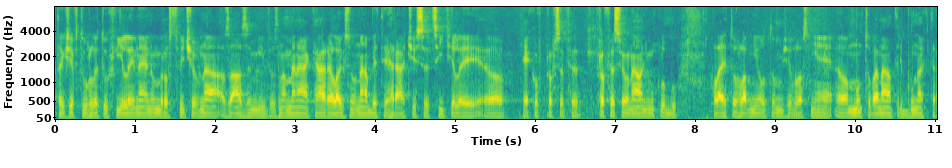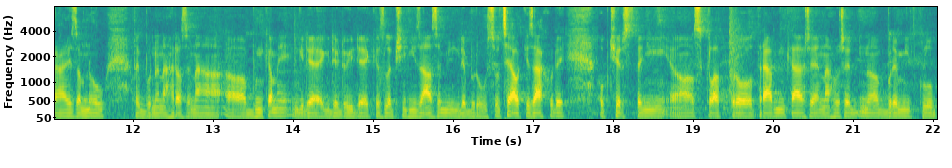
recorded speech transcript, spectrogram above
Takže v tuhle tu chvíli nejenom rozcvičovna a zázemí, to znamená jaká relax aby ty hráči se cítili jako v profesionálním klubu, ale je to hlavně o tom, že vlastně montovaná tribuna, která je za mnou, tak bude nahrazená buňkami, kde, kde dojde ke zlepšení zázemí, kde budou sociálky, záchody, občerstvení, sklad pro trávníkáře, nahoře bude mít klub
